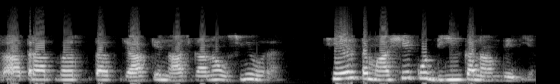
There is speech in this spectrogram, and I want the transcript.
रात रात भर तक जाके नाच गाना उसमें हो रहा है। खेल तमाशे को दीन का नाम दे दिया।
